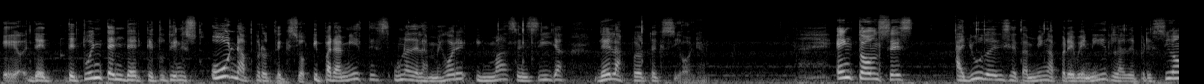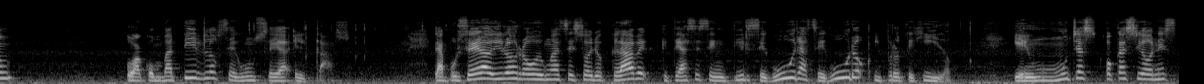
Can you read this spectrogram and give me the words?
Eh, de, de entender que tú tienes una protección. Y para mí esta es una de las mejores y más sencillas de las protecciones. Entonces, ayuda, dice también, a prevenir la depresión o a combatirlo según sea el caso. La pulsera de hilo rojo es un accesorio clave que te hace sentir segura, seguro y protegido. Y en muchas ocasiones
